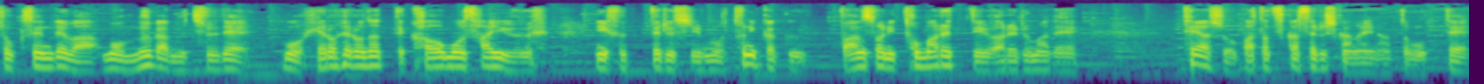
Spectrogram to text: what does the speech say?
直線ではもう無我夢中で、もうヘロヘロになって顔も左右に振ってるし、もうとにかく伴走に止まれって言われるまで、手足をバタつかせるしかないなと思って、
